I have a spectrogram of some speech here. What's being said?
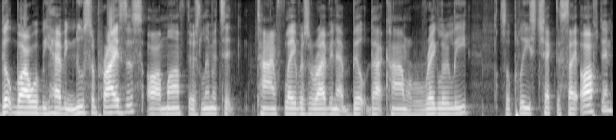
Built Bar will be having new surprises all month. There's limited time flavors arriving at built.com regularly. So please check the site often.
